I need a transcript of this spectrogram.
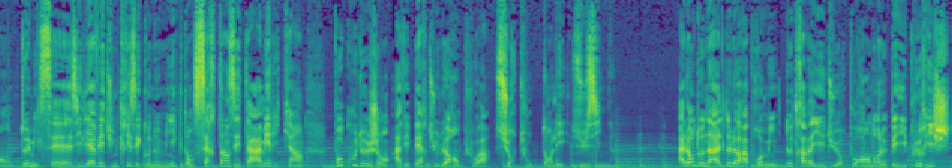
en 2016, il y avait une crise économique dans certains États américains. Beaucoup de gens avaient perdu leur emploi, surtout dans les usines. Alors Donald leur a promis de travailler dur pour rendre le pays plus riche.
